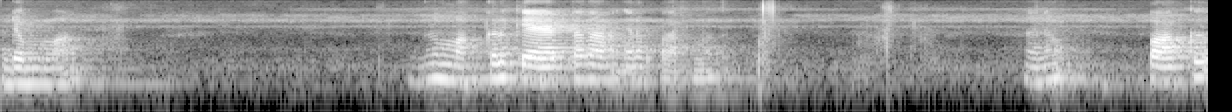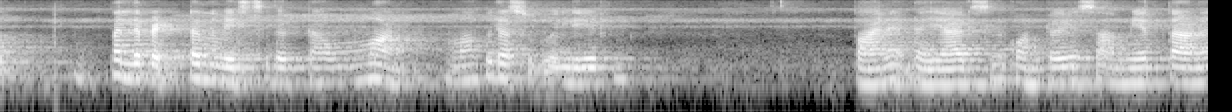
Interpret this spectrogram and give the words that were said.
എന്റെ ഉമ്മ. മക്കൾ കേട്ടതാണ് ഇങ്ങനെ പറഞ്ഞത്. അങ്ങനെ ഉപ്പാക്ക് ഉപ്പല്ല പെട്ടെന്ന് മരിച്ചത് കേട്ടോ. ഉമ്മാണ്. ഉമ്മാക്കൊരു അസുഖമില്ലായിരുന്നു. ഉപ്പാനെ ഡയാലിസിന് കൊണ്ടുപോയ സമയത്താണ്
